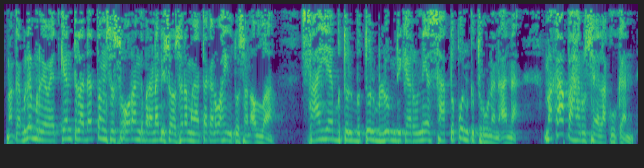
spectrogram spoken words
Maka beliau meriwayatkan telah datang seseorang kepada Nabi SAW mengatakan, wahai utusan Allah. Saya betul-betul belum dikarunia satu pun keturunan anak. Maka apa harus saya lakukan?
